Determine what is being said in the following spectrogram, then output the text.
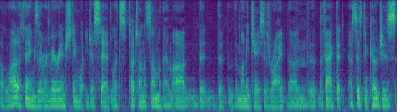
a lot of things that were very interesting. What you just said. Let's touch on some of them. Um, the, the the money chases, right? Uh, mm-hmm. The the fact that assistant coaches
